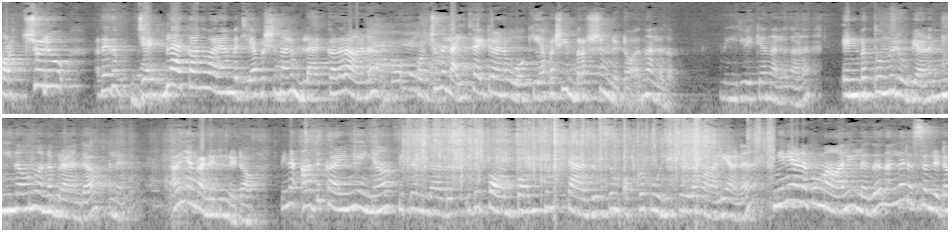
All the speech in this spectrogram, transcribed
കുറച്ചൊരു അതായത് ജെറ്റ് ബ്ലാക്ക് ആണെന്ന് പറയാൻ പറ്റില്ല. പക്ഷെ എന്നാലും ബ്ലാക്ക് കളർ ആണ്. അപ്പോൾ കുറച്ചൊന്ന് ലൈറ്റ് ആയിട്ട് വേണം വർക്ക് ചെയ്യാൻ. പക്ഷെ ഈ ബ്രഷ് ഉണ്ട് കേട്ടോ. അത് നല്ലതാണ് നീരി വയ്ക്കാൻ നല്ലതാണ്. എൺപത്തൊന്ന് രൂപയാണ്. മീനാവ് എന്ന് പറഞ്ഞ ബ്രാൻഡാ അല്ലേ? അത് ഞാൻ കണ്ടിട്ടുണ്ട് കേട്ടോ പിന്നെ അത് കഴിഞ്ഞ് കഴിഞ്ഞാൽ പിന്നെ എന്താ അത്? ഇത് പോംപോംസും ടാസിൽസും ഒക്കെ കൂടിയിട്ടുള്ള മാലയാണ്. ഇങ്ങനെയാണ് അപ്പോൾ മാല ഉള്ളത് നല്ല രസമുണ്ട് കേട്ടോ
